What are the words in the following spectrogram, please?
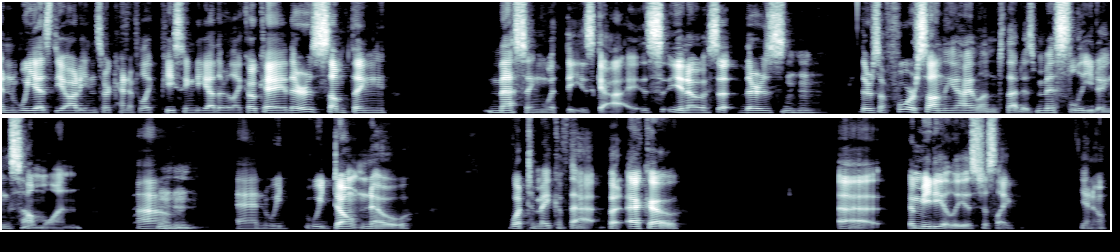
and we as the audience are kind of like piecing together like okay, there's something messing with these guys, you know. So there's Mhm. there's a force on the island that is misleading someone. Um Mhm. and we we don't know what to make of that. But Eko uh immediately is just like, you know,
